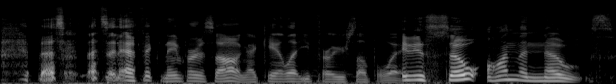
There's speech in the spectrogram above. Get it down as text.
That's that's an epic name for a song. I can't let you throw yourself away. It is so on the nose.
